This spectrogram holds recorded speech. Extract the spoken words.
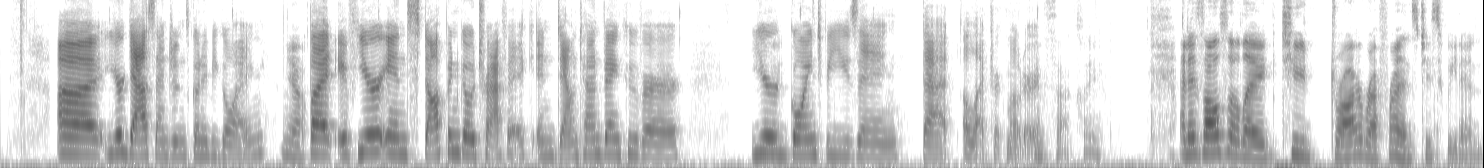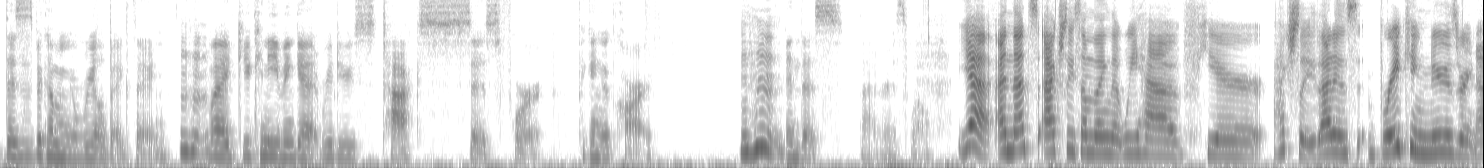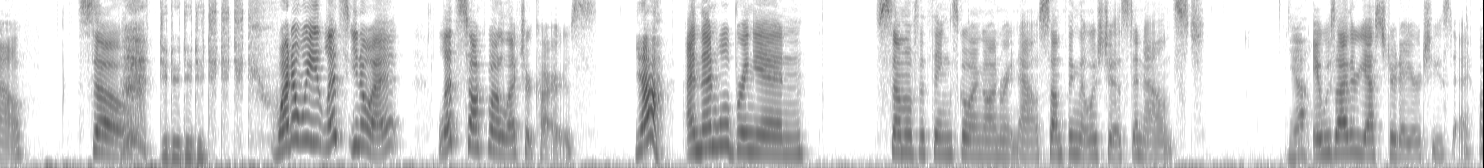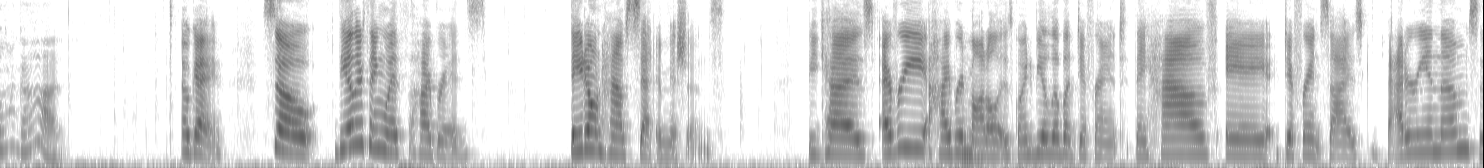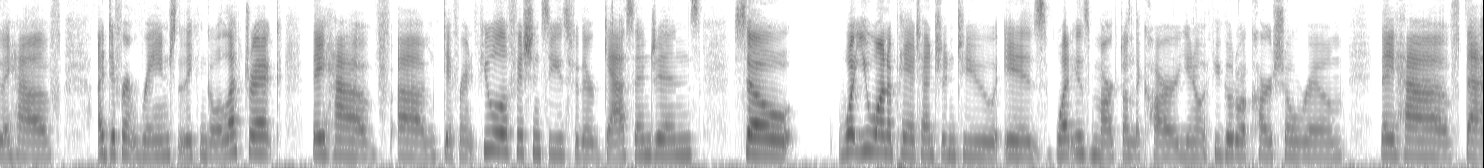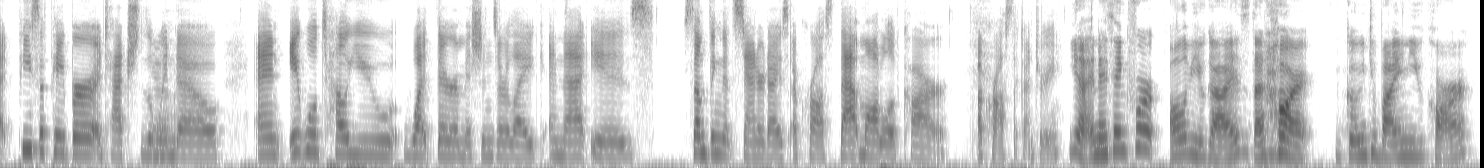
Uh, your gas engine's going to be going. Yeah. But if you're in stop and go traffic in downtown Vancouver, you're going to be using that electric motor. Exactly. And it's also like to draw a reference to Sweden, this is becoming a real big thing. hmm Like you can even get reduced taxes for picking a car hmm in this matter as well. Yeah, and that's actually something that we have here. Actually, that is breaking news right now. So, why don't we let's you know what? Let's talk about electric cars. Yeah. And then we'll bring in some of the things going on right now, something that was just announced. Yeah. It was either yesterday or Tuesday. Oh my god. Okay. So, the other thing with hybrids, they don't have set emissions. Because every hybrid Mm. model is going to be a little bit different. They have a different sized battery in them, so they have a different range that they can go electric. They have um, different fuel efficiencies for their gas engines. So, what you want to pay attention to is what is marked on the car. You know, if you go to a car showroom, they have that piece of paper attached to the Yeah. window, and it will tell you what their emissions are like, and that is something that's standardized across that model of car across the country. Yeah, and I think for all of you guys that are going to buy a new car,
